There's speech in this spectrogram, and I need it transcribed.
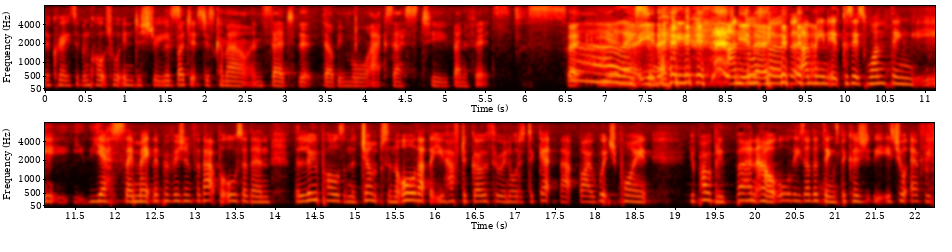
the creative and cultural industries. The budget's just come out and said that there'll be more access to benefits. But you know, you know and you also, know. The, I mean, because it, it's one thing. Yes, they make the provision for that, but also then the loopholes and the jumps and the, all that that you have to go through in order to get that. By which point you're probably burnt out all these other things because it's your every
